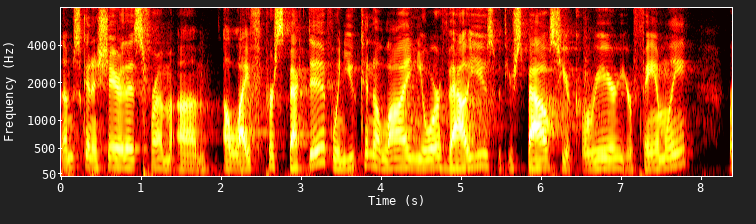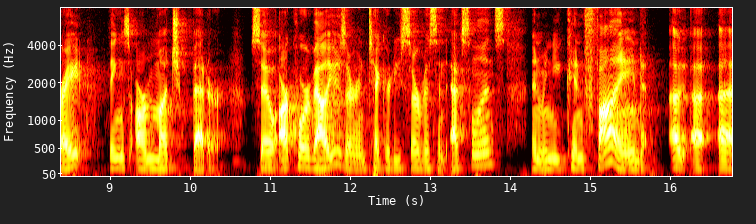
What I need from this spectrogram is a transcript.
I'm just going to share this from um, a life perspective. When you can align your values with your spouse, your career, your family, right? Things are much better. So, our core values are integrity, service, and excellence. And when you can find a, a, a,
